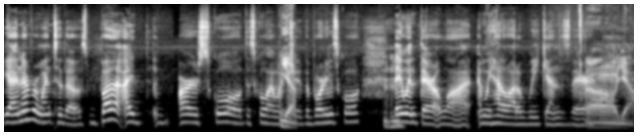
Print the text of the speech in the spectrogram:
yeah, I never went to those. But I, our school, the school I went Yeah. to, the boarding school, mm-hmm. they went there a lot, and we had a lot of weekends there. Oh yeah.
